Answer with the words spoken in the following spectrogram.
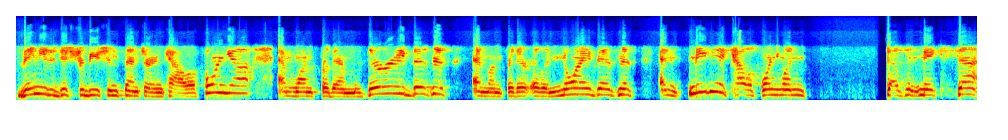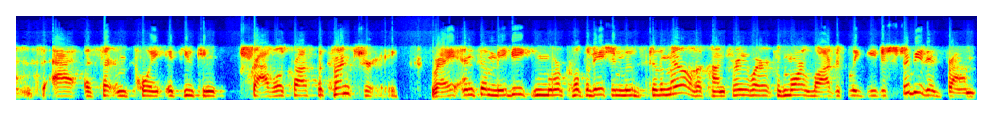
they need a distribution center in California and one for their Missouri business and one for their Illinois business. And maybe a California one doesn't make sense at a certain point if you can travel across the country, right? And so maybe more cultivation moves to the middle of the country where it could more logically be distributed from.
